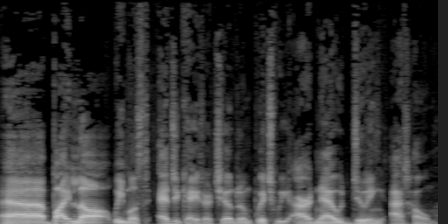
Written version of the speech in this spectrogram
Uh, by law, we must educate our children, which we are now doing at home.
